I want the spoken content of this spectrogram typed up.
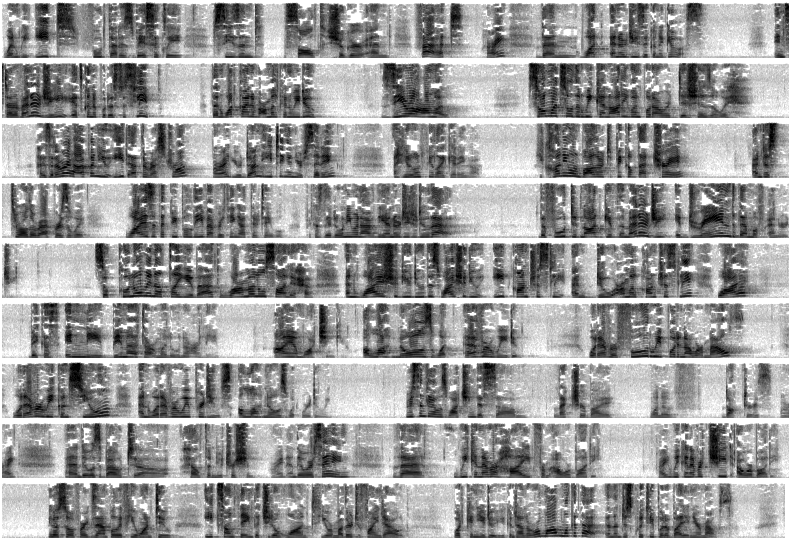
When we eat food that is basically seasoned salt, sugar, and fat, right? Then what energy is it going to give us? Instead of energy, it's going to put us to sleep. Then what kind of amal can we do? Zero amal. So much so that we cannot even put our dishes away. Has it ever happened you eat at the restaurant, alright, you're done eating and you're sitting, and you don't feel like getting up. You can't even bother to pick up that tray and just throw the wrappers away. Why is it that people leave everything at their table? Because they don't even have the energy to do that. The food did not give them energy, it drained them of energy. So kulu min at-tayyibat wa'malu salihah. And why should you do this? Why should you eat consciously and do amal consciously? Why? Because inni bima ta'maluna alim. I am watching you. Allah knows whatever we do. Whatever food we put in our mouth, whatever we consume, and whatever we produce, Allah knows what we're doing. Recently I was watching this um, lecture by one of doctors, alright? And it was about uh, health and nutrition, right? And they were saying that we can never hide from our body, right? We can never cheat our body. You know, so for example, if you want to eat something that you don't want your mother to find out, what can you do? You can tell her, oh mom, look at that, and then just quickly put a bite in your mouth.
